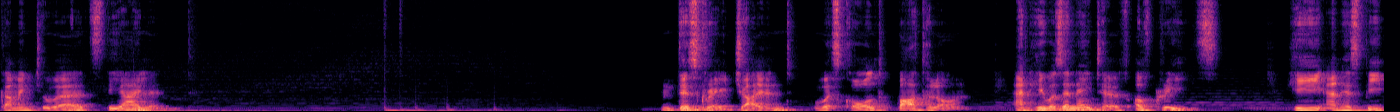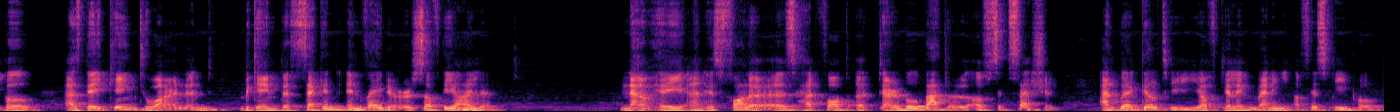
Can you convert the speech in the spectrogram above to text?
coming towards the island. This great giant was called Partholon, and he was a native of Greece. He and his people, as they came to Ireland, became the second invaders of the island. Now he and his followers had fought a terrible battle of succession and were guilty of killing many of his people,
